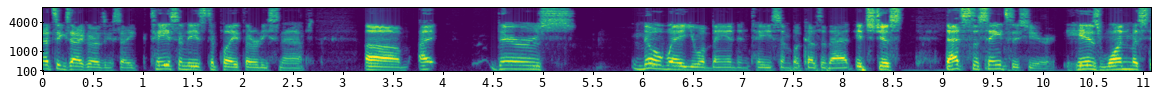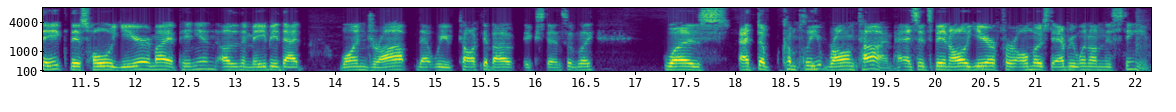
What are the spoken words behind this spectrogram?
that's exactly what I was going to say. Taysom needs to play 30 snaps. Um, I there's no way you abandon Taysom because of that. It's just that's the Saints this year. His one mistake this whole year, in my opinion, other than maybe that one drop that we've talked about extensively, was at the complete wrong time, as it's been all year for almost everyone on this team.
